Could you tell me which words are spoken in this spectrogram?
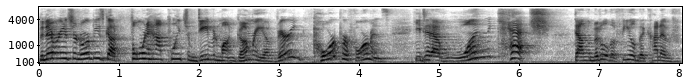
The Never Answer Norbies got four and a half points from David Montgomery, a very poor performance. He did have one catch down the middle of the field that kind of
